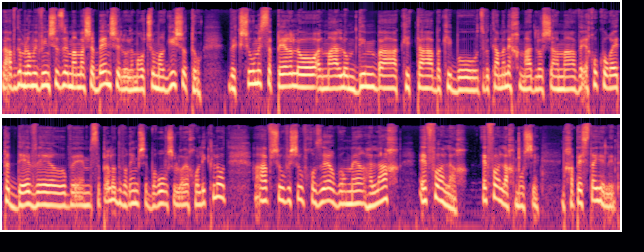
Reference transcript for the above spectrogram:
והאב גם לא מבין שזה ממש הבן שלו, למרות שהוא מרגיש אותו. וכשהוא מספר לו על מה לומדים בכיתה, בקיבוץ, וכמה נחמד לו שמה, ואיך הוא קורא את הדבר, ומספר לו דברים שברור שהוא לא יכול לקלוט, האב שוב ושוב חוזר ואומר, הלך? איפה הלך? איפה הלך משה? מחפש את הילד.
